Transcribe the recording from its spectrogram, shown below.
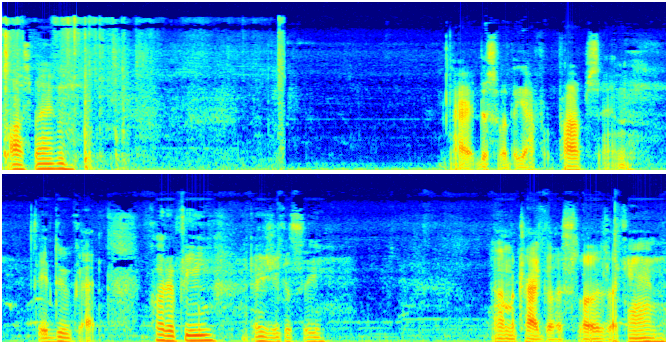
Mossman. Alright, this is what they got for pops and they do got quite a few as you can see. I'm gonna try to go as slow as I can.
